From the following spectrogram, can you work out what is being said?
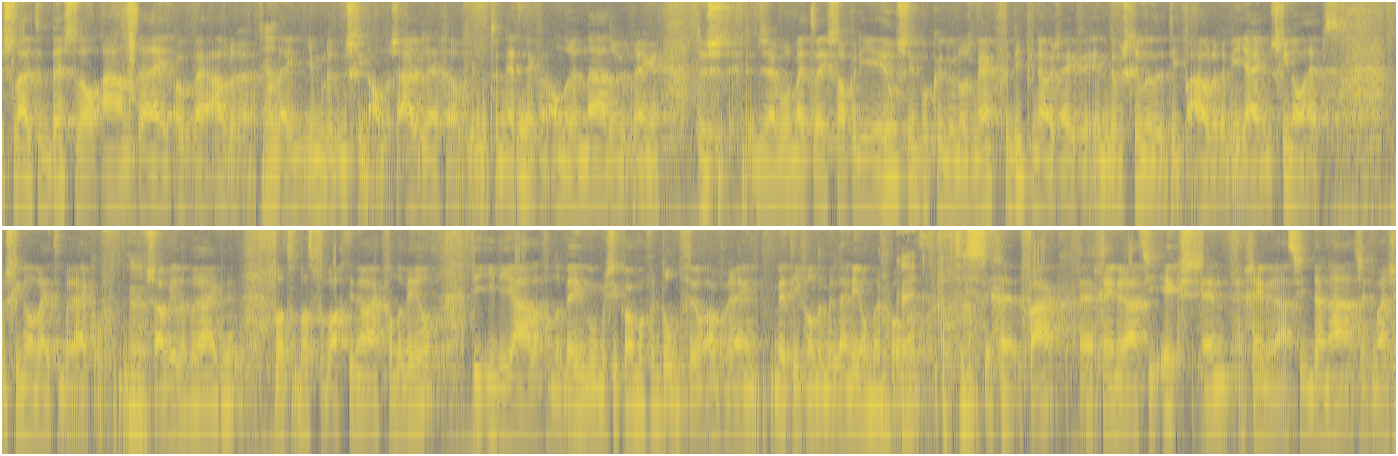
sluiten best wel aan bij, ook bij ouderen. Alleen, je moet het misschien anders uitleggen of je moet er net even een andere nadruk brengen. Dus er zijn volgens mij twee stappen die je heel simpel kunt doen als merk. Verdiep je nou eens even in de verschillende type ouderen die jij misschien al hebt. Misschien al weet te bereiken of, of zou willen bereiken. Wat, wat verwacht hij nou eigenlijk van de wereld? Die idealen van de babyboomers die komen verdomd veel overeen met die van de millennial bijvoorbeeld. Dat is, Eh, vaak. Eh, generatie X en generatie daarna, zeg maar Z,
